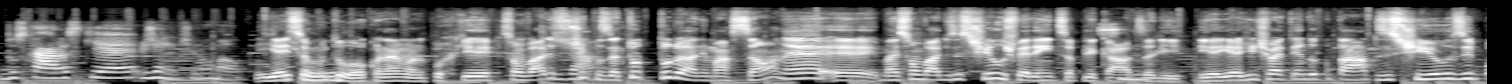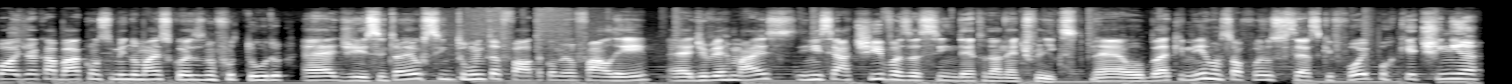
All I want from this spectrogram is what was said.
dos caras que é gente, normal. E isso é Show, muito louco, né, mano? Porque são vários Exato. tipos, né? Tu- tudo é animação, né? É, mas são vários estilos diferentes aplicados ali. E aí a gente vai tendo contatos, estilos e pode acabar consumindo mais coisas no futuro é, disso. Então eu sinto muita falta, como eu falei, é, de ver mais iniciativas assim dentro da Netflix. Né? O Black Mirror só foi o sucesso que foi porque tinha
